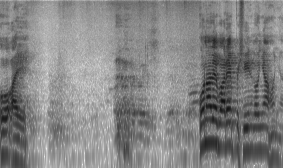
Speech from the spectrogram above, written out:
ਉਹ ਆਏ। ਉਹਨਾਂ ਦੇ ਬਾਰੇ ਪਛੀਨ ਗੋਈਆਂ ਹੋਈਆਂ।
